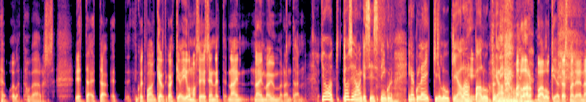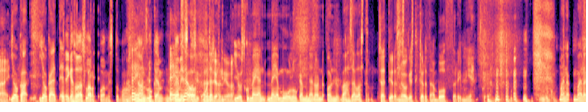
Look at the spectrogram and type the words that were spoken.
voi olla, että on väärässä, että, että, että, että, niin kuin, että vaan kerta kaikkiaan ilmaisee sen, että näin, näin mä ymmärrän tämän. Joo, tosiaankin siis niin kuin, ikään kuin leikkii lukija, larppaa niin, lukijaa. Niin, larppaa lukijaa, täsmäleen näin. Joka, joka, et, et, Eikä se ole edes larppaamista, vaan eihän ihan luke, eihän se ole, mutta se on, just kun meidän, meidän muu lukeminen on, on vähän sellaista. Sä et tiedä, että me oikeasti käytetään bofferin miekkoja. mä, aina, mä aina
